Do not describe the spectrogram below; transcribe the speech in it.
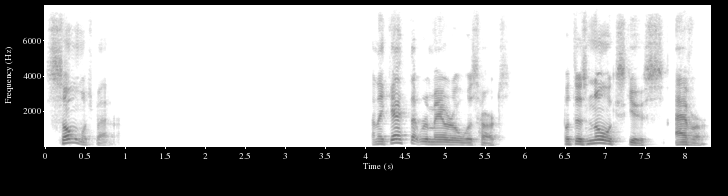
so much better. And I get that Romero was hurt, but there's no excuse ever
